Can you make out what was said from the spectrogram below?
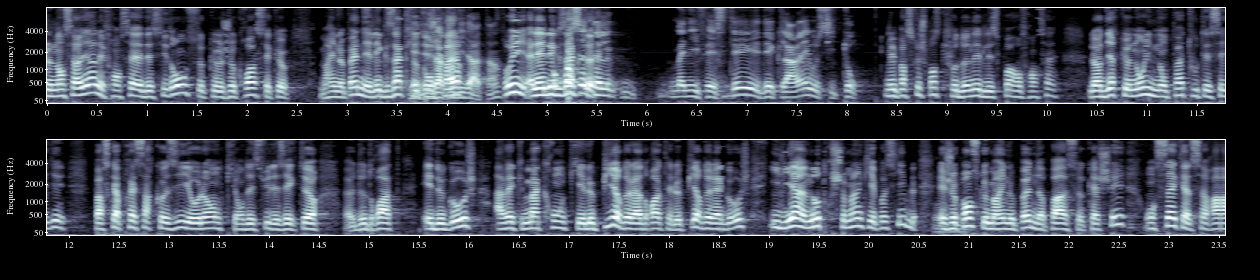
Je n'en sais rien, les Français décideront. Ce que je crois, c'est que Marine Le Pen est l'exact contraire. Déjà candidate, hein. Oui, elle est l'exact manifester et déclarer aussitôt? Mais parce que je pense qu'il faut donner de l'espoir aux Français. Leur dire que non, ils n'ont pas tout essayé. Parce qu'après Sarkozy et Hollande qui ont déçu les électeurs euh, de droite et de gauche, avec Macron qui est le pire de la droite et le pire de la gauche, il y a un autre chemin qui est possible. Et je pense que Marine Le Pen n'a pas à se cacher. On sait qu'elle sera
